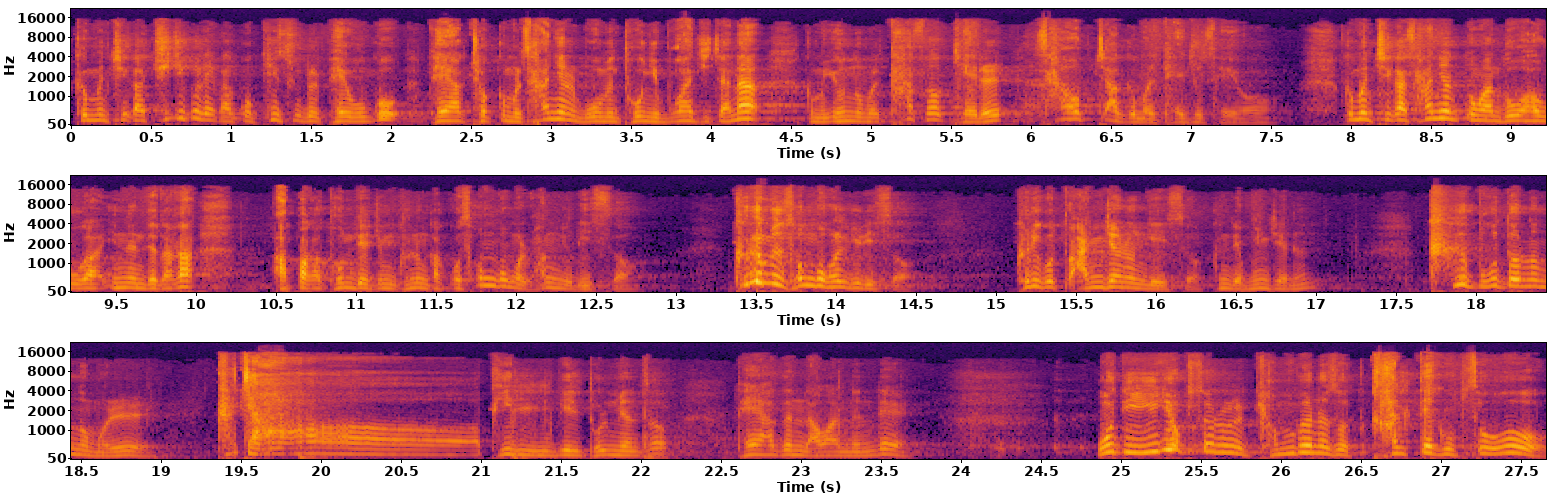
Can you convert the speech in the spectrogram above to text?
그러면 지가 취직을 해갖고 기술을 배우고 대학 적금을 4년을 모으면 돈이 모아지잖아. 그러면 요 놈을 타서 걔를 사업 자금을 대주세요. 그러면 지가 4년 동안 노하우가 있는 데다가 아빠가 돈 대주면 그는 갖고 성공할 확률이 있어. 그러면 성공할 일이 있어. 그리고 또 안전한 게 있어. 근데 문제는 그못 오는 놈을 그저 빌빌 돌면서 대학은 나왔는데 어디 이력서를 변변해서 갈 데가 없어.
